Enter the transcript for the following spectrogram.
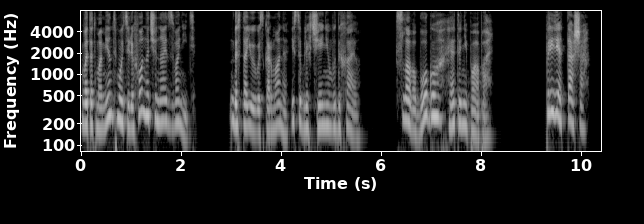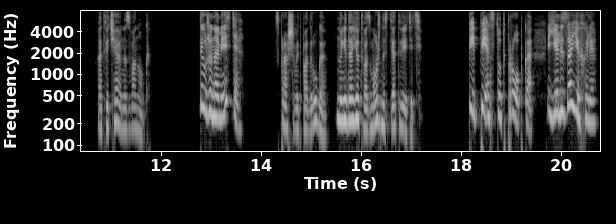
В этот момент мой телефон начинает звонить. Достаю его из кармана и с облегчением выдыхаю. Слава богу, это не папа. «Привет, Таша», – отвечаю на звонок. «Ты уже на месте?» – спрашивает подруга, но не дает возможности ответить. «Пипец, тут пробка, еле заехали,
